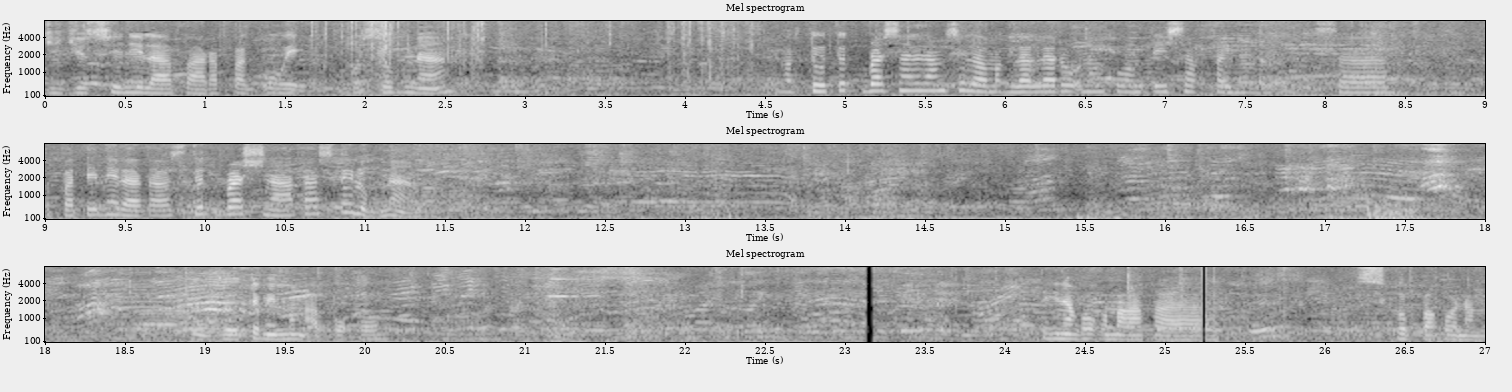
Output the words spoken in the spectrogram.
jujutsu nila para pag uwi. Busog na. Magtututbrush na lang sila, maglalaro ng konti sa, kay, sa kapatid nila. Tapos toothbrush na, tapos tulog na. Nagluto may mga apo ko. Tingnan ko kung makaka-scoop ako ng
